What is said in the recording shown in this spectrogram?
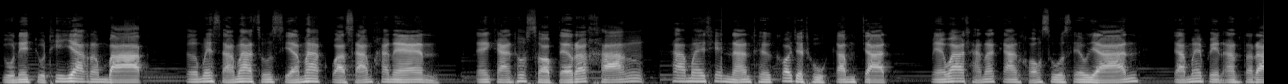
อยู่ในจุดที่ยากลำบาก เธอไม่สามารถสูญเสียมากกว่า 3 คะแนน ในการทดสอบแต่ละครั้ง ถ้าไม่เช่นนั้นเธอก็จะถูกกำจัด แม้ว่าสถานการณ์ของซูเซลยานจะไม่เป็นอันตร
